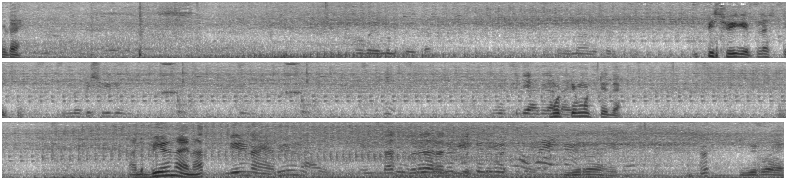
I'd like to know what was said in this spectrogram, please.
कुठे पिशवी घे प्लास्टिकची मोठी मोठी द्या. आणि बीळ नाही ना? विरो आहे. विरो आहे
